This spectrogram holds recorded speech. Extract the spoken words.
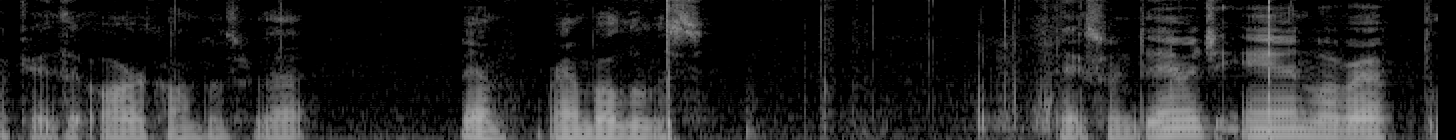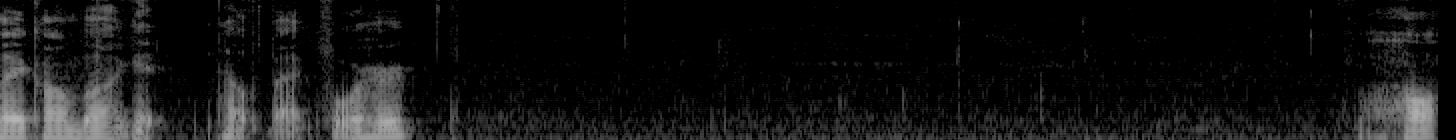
Okay, there are combos for that. Bam, Rambo Louise takes one damage, and whenever I play a combo, I get health back for her. Oh.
